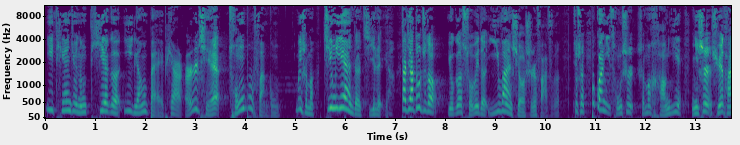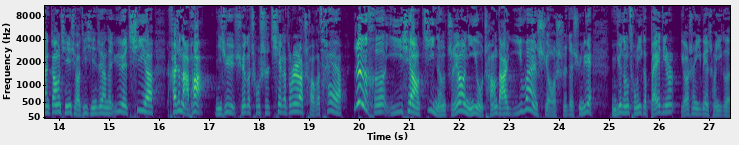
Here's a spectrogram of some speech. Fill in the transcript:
一天就能贴个一两百片，而且从不返工。为什么？经验的积累呀，大家都知道有个所谓的一万小时法则。就是不管你从事什么行业，你是学弹钢琴、小提琴这样的乐器啊，还是哪怕你去学个厨师，切个墩儿啊，炒个菜啊，任何一项技能，只要你有长达一万小时的训练，你就能从一个白丁摇身一变成一个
